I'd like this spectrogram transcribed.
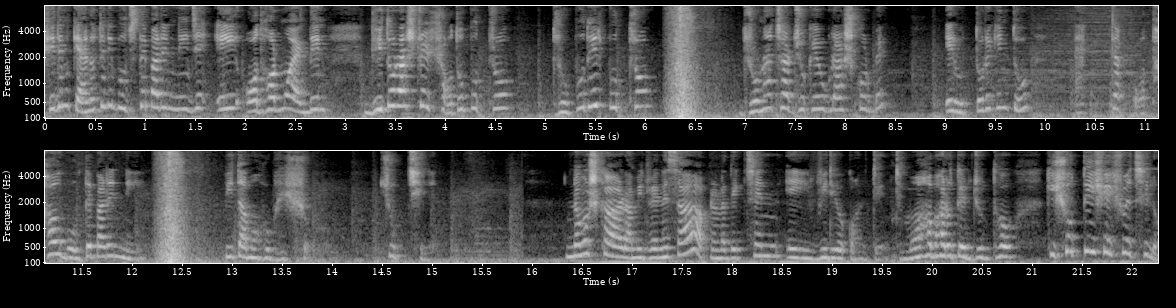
সেদিন কেন তিনি বুঝতে পারেননি যে এই অধর্ম একদিন ধৃতরাষ্ট্রের শতপুত্র, দ্রৌপদীর পুত্র দ্রোণাচার্যকেও গ্রাস করবে? এর উত্তরে কিন্তু একটা কথাও বলতে পারেননি। পিতামহ ভীষ্ম। চুপ ছিলেন। নমস্কার, আমি রেনেসা। আপনারা দেখছেন এই ভিডিও কন্টেন্ট মহাভারতের যুদ্ধ কি সত্যিই শেষ হয়েছিল?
